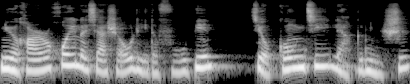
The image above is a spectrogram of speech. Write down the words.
女孩挥了下手里的符鞭。就攻击两个女尸。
